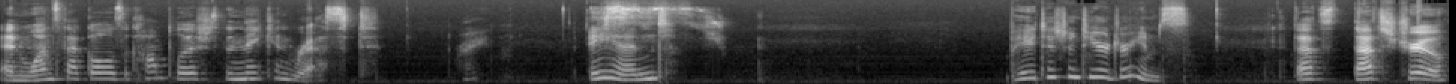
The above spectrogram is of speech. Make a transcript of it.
and once that goal is accomplished, then they can rest. Right. And pay attention to your dreams That's that's true.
